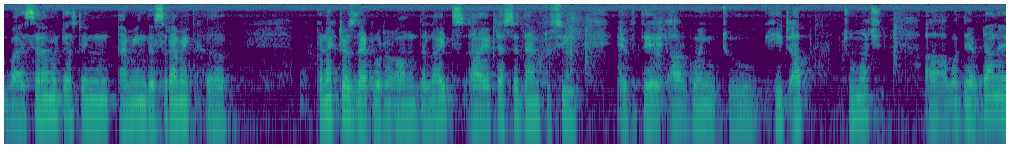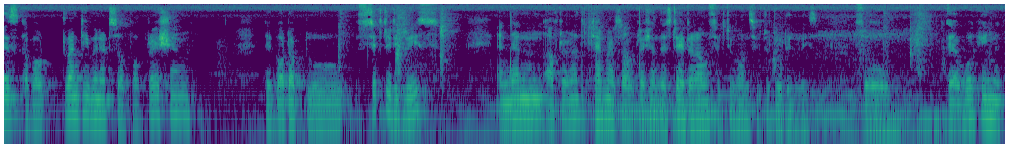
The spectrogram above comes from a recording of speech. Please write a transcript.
by ceramic testing, I mean the ceramic uh, connectors that were on the lights. I tested them to see if they are going to heat up too much uh, what they have done is about 20 minutes of operation. They got up to 60 degrees and then after another 10 minutes of operation they stayed around 61 62 degrees. So they are working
